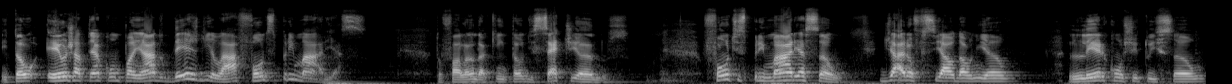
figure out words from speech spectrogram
Então, eu já tenho acompanhado desde lá fontes primárias. Estou falando aqui então de sete anos. Fontes primárias são Diário Oficial da União, ler Constituição,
